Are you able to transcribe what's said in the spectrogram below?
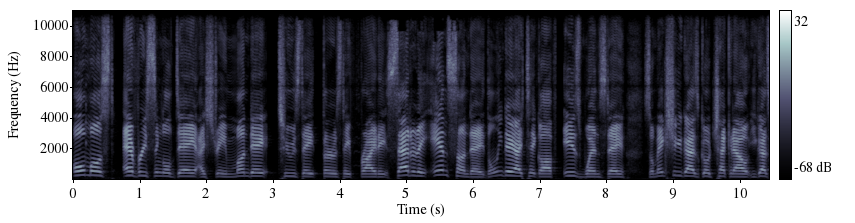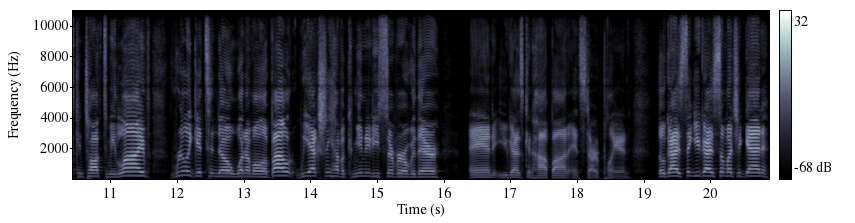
almost every single day. I stream Monday, Tuesday, Thursday, Friday, Saturday, and Sunday. The only day I take off is Wednesday. So make sure you guys go check it out. You guys can talk to me live, really get to know what I'm all about. We actually have a community server over there and you guys can hop on and start playing. So, guys, thank you guys so much again.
